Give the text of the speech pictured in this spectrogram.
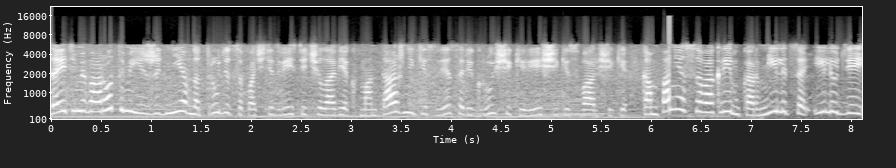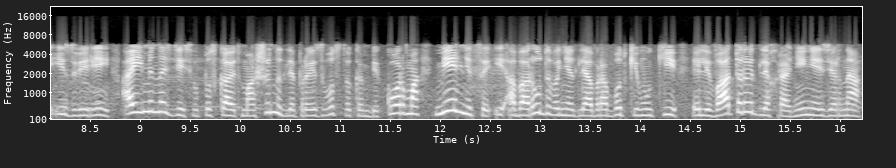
За этими воротами ежедневно трудятся почти 200 человек – монтажники, слесари, грузчики, резчики, сварщики. Компания «Савакрим» – кормилица и людей, и зверей. А именно здесь выпускают машины для производства комбикорма, мельницы и оборудование для обработки муки, элеваторы для хранения зерна.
